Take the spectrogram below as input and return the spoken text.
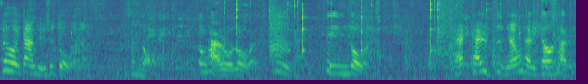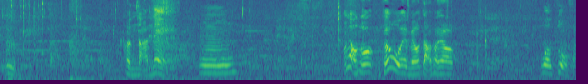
最后一大题是作文了。真的？用台罗作文？嗯，拼音作文。台台语字，你要用台语字。要用台语字。很难呢。嗯。我想说，可是我也没有打算要。我有做法。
